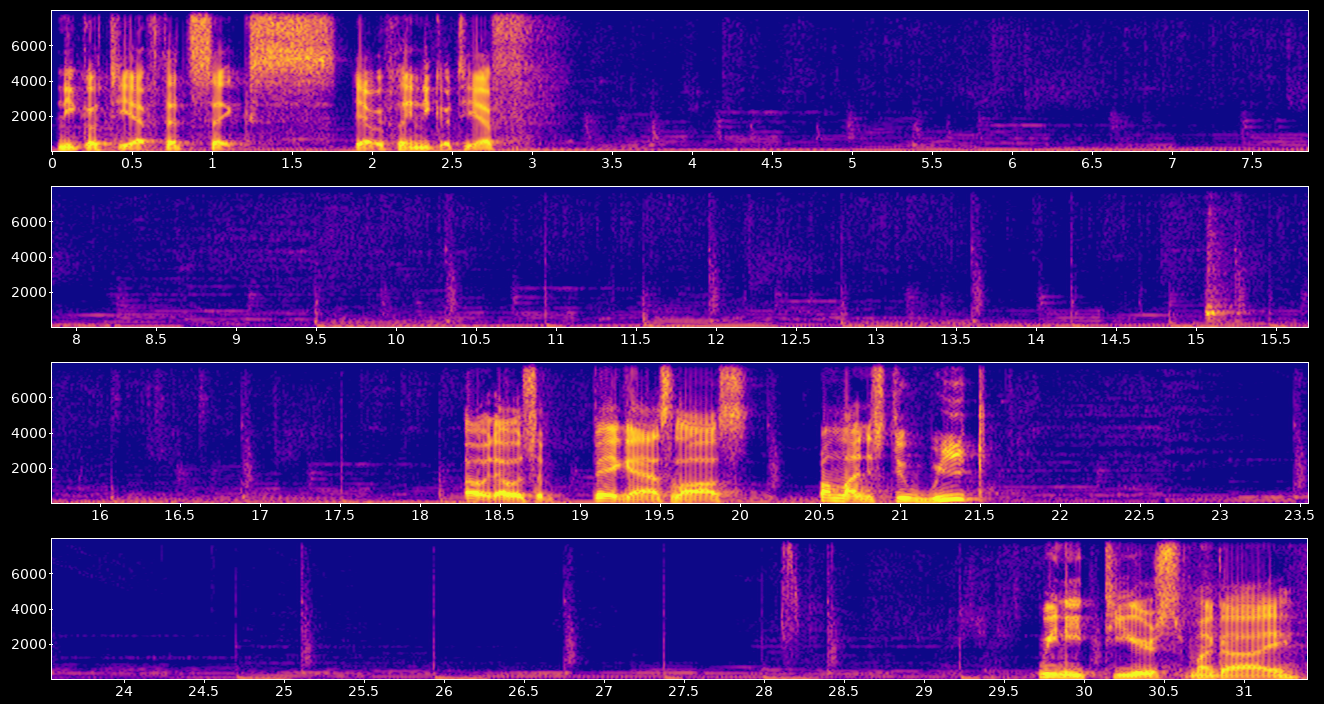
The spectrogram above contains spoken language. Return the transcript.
Neeko TF, that's 6. Yeah, we play Neeko TF. Oh, that was a big ass loss. Line is too weak. We need tears, my guy.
